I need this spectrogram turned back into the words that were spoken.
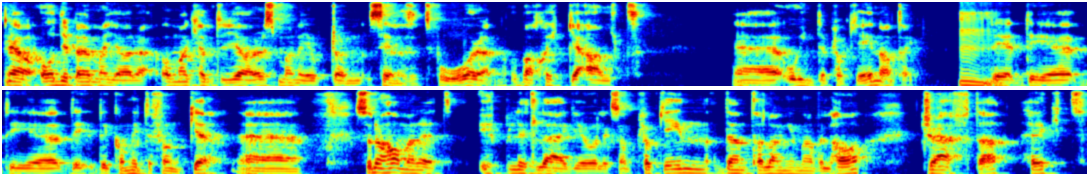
Ja, och det behöver man göra. Och man kan inte göra som man har gjort de senaste två åren och bara skicka allt eh, och inte plocka in någonting. Mm. Det, det, det, det, kommer inte funka. Eh, så nu har man ett ypperligt läge att liksom plocka in den talangen man vill ha, drafta högt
